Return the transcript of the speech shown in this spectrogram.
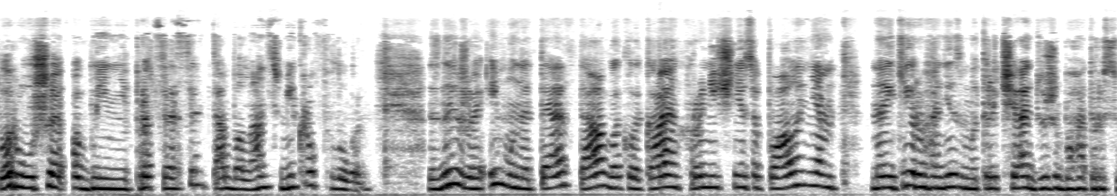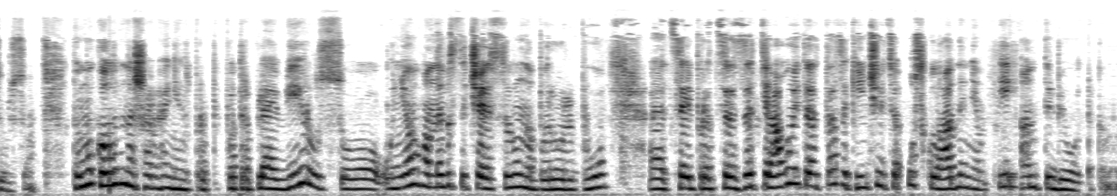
порушує обмінні процеси та баланс мікрофлори, знижує імунітет та викликає хронічні запалення, на які організм витрачає дуже багато ресурсу. Тому, коли в наш організм потрапляє вірус, у нього не вистачає сил на боротьбу. Е, Цей процес затягується та закінчується ускладненням і антибіотиками.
